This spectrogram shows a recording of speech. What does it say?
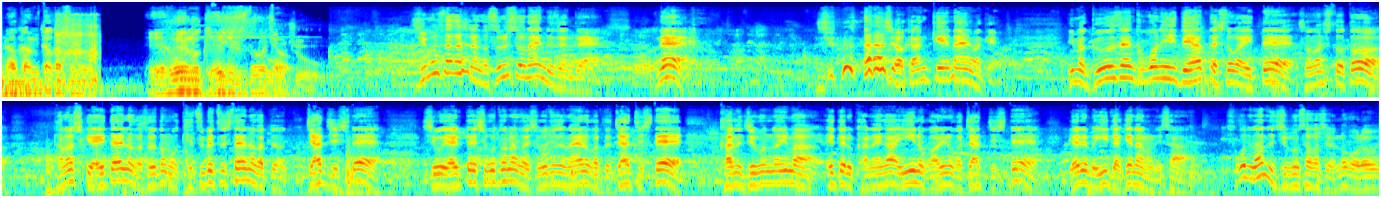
中見隆の FM 芸術道場。自分探しなんかする必要ないんで全然。ねえ。自分探しは関係ないわけ。今偶然ここに出会った人がいてその人と楽しくやりたいのかそれとも決別したいのかっていうのをジャッジして仕事やりたい仕事なんか仕事じゃないのかってジャッジして金自分の今得てる金がいいのか悪いのかジャッジしてやればいいだけなのにさそこでなんで自分探しをやるのか俺は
